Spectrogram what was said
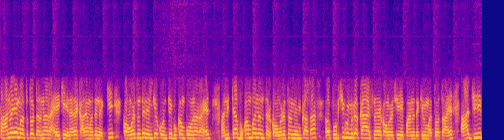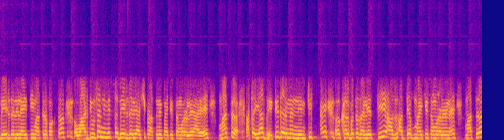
पाहणं हे महत्त्व ठरणार आहे की येणाऱ्या काळामध्ये नक्की काँग्रेसमध्ये नेमके कोणते भूकंप होणार आहेत आणि त्या भूकंपानंतर काँग्रेसनं नेमका आता पुढची भूमिका काय असणार आहे काँग्रेसची हे पाहणं देखील महत्वाचं आहे. आज जी ही भेट झालेली आहे ती मात्र फक्त वाढदिवसानिमित्त भेट झाली अशी प्राथमिक माहिती समोर आली आहे. मात्र आता या भेटी दरम्यान नेमकी काय खलबत झाली आहे ती आज अद्याप माहिती समोर आलेली नाही. मात्र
